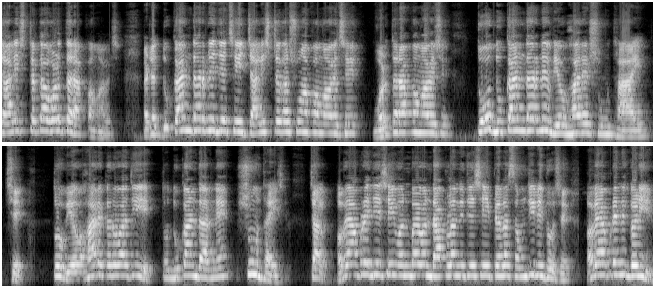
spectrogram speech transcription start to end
ચાલીસ ટકા વળતર આપવામાં આવે છે. એટલે દુકાનદારને જે છે એ ચાલીસ ટકા શું આપવામાં આવે છે? વળતર આપવામાં આવે છે. તો દુકાનદારને વ્યવહારે શું થાય છે? તો વ્યવહાર કરવા જઈએ તો દુકાનદારને શું થાય છે? ચાલો, હવે આપણે જે છે વન બાય વન દાખલાને જે છે એ પહેલા સમજી લીધો છે. હવે આપણે એને ગણીએ.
